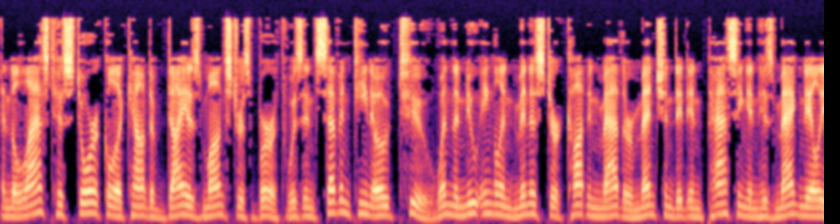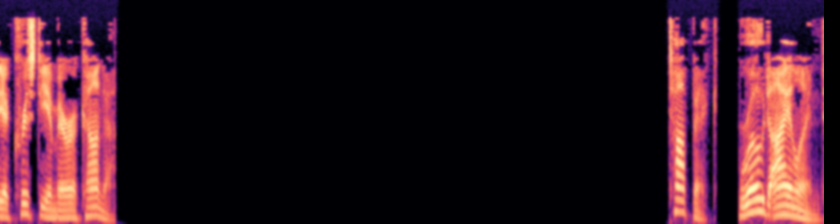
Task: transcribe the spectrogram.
and the last historical account of Dyer's monstrous birth was in 1702 when the New England minister Cotton Mather mentioned it in passing in his Magnalia Christi Americana. Rhode Island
